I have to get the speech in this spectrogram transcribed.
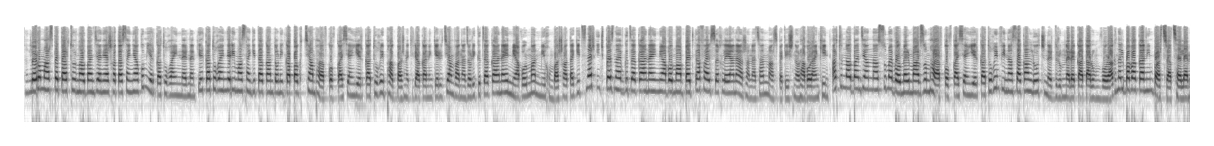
Լոռու մարզպետ Արթուր Նալբանդյանի աշխատասենյակում երկաթուղայիններն են։ Երկաթուղայինների մասնագիտական տոնի կապակցությամբ Հարավկովկասյան երկաթուղի Փակ բաժնետիրական ընկերության Վանաձորի գծականային միավորման մի խումբ աշխատակիցներ, ինչպես նաև գծականային միավորման պետ Ռաֆայել Սխլեյանը արժանացան մարզպետի շնորհավորանքին։ Արթուր Նալբանդյանն ասում է, որ մեր մարզում Հարավկովկասյան երկաթուղին ֆինանսական լուրջ ներդրումներ է կատարում, որակն էլ բավականին բարձրացել է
